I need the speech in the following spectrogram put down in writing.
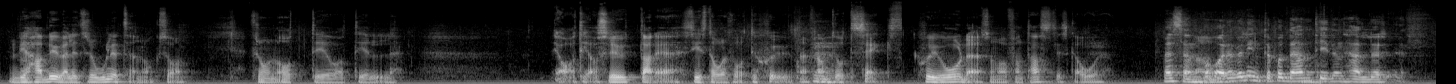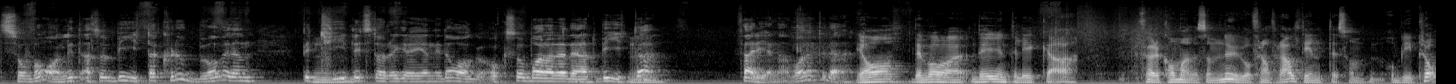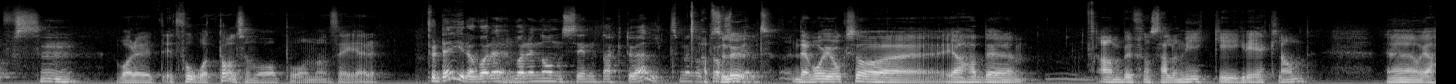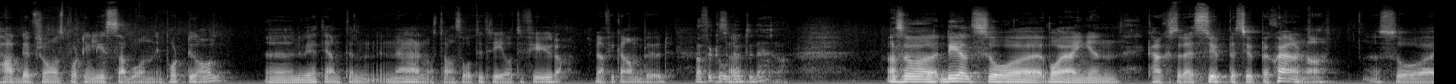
Vi hade ju väldigt roligt sen också. Från 80 och till... Ja, till jag slutade. Sista året var 87, men fram till 86. Sju år där som var fantastiska år. Men sen var det väl inte på den tiden heller så vanligt. Alltså byta klubb var väl en betydligt Mm. större grej än idag. Också bara det där att byta Mm. färgerna, var det inte det? Ja, det, var, det är ju inte lika förekommande som nu och framförallt inte som att bli proffs. Mm. Var det ett, ett fåtal som var på, om man säger, För dig då, var det, var det någonsin aktuellt med något proffsspel? Mm. Absolut. Det var ju också... eh, Jag hade anbud från Saloniki i Grekland. eh, Och jag hade från Sporting Lissabon i Portugal. Eh, Nu vet jag inte när någonstans, 83, 84, som jag fick anbud. Varför tog Så- du inte det då? Alltså, dels så var jag ingen kanske sådär super, superstjärna. Så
